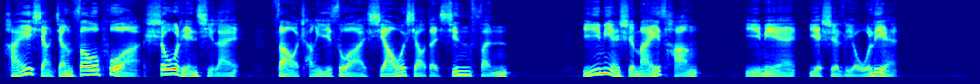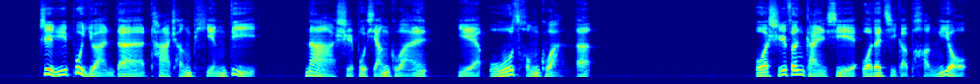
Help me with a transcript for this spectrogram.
还想将糟粕收敛起来，造成一座小小的新坟，一面是埋藏，一面也是留恋。至于不远的踏成平地，那是不想管，也无从管了。我十分感谢我的几个朋友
